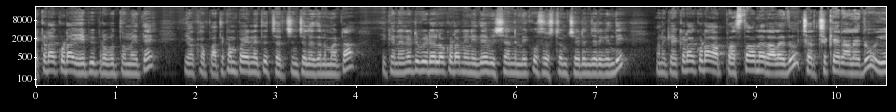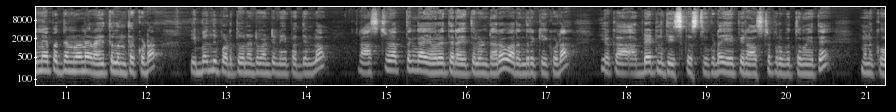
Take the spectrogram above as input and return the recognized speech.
ఎక్కడా కూడా ఏపీ ప్రభుత్వం అయితే ఈ యొక్క పథకం పైన అయితే చర్చించలేదనమాట ఇక నిన్నటి వీడియోలో కూడా నేను ఇదే విషయాన్ని మీకు స్పష్టం చేయడం జరిగింది. మనకి ఎక్కడా కూడా ఆ ప్రస్తావన రాలేదు చర్చకే రాలేదు. ఈ నేపథ్యంలోనే రైతులంతా కూడా ఇబ్బంది పడుతున్నటువంటి నేపథ్యంలో రాష్ట్ర వ్యాప్తంగా ఎవరైతే రైతులు ఉంటారో వారందరికీ కూడా ఈ యొక్క అప్డేట్ని తీసుకొస్తూ కూడా ఏపీ రాష్ట్ర ప్రభుత్వం అయితే మనకు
